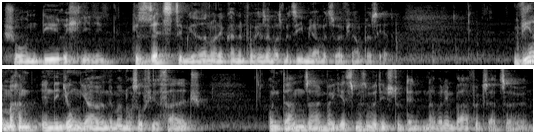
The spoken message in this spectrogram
schon die Richtlinien gesetzt im Gehirn und er kann dann vorhersagen, was mit sieben Jahren, mit zwölf Jahren passiert. Wir machen in den jungen Jahren immer noch so viel falsch und dann sagen wir, jetzt müssen wir den Studenten aber den BAföG-Satz erhöhen.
